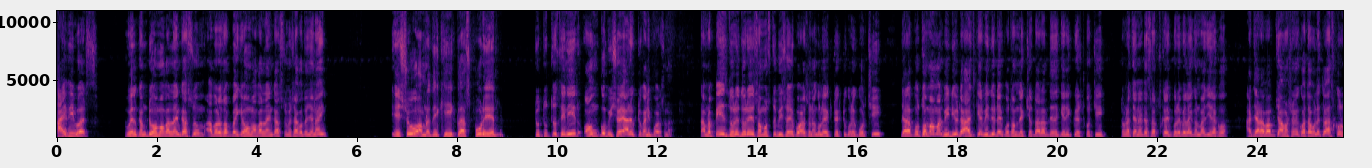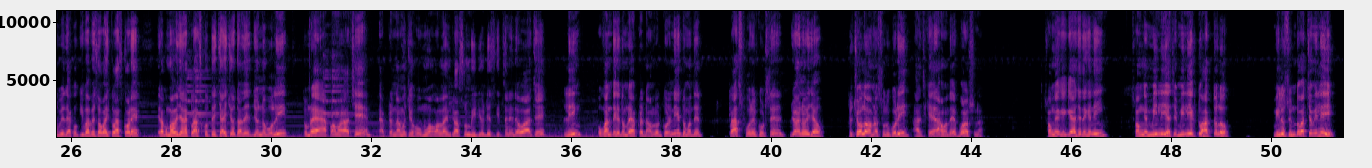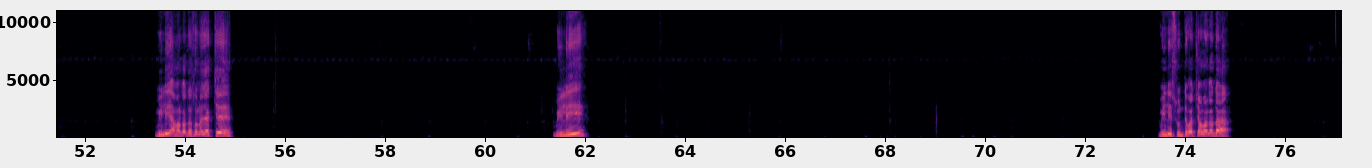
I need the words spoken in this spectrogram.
Hi viewers welcome to homework online classroom আবারও সবাইকে homework online ক্লাসরুমে স্বাগত জানাই। এসো আমরা দেখি ক্লাস ফোরের চতুর্থ শ্রেণির অঙ্ক বিষয়ে আরও একটুখানি পড়াশোনা। আমরা পেজ ধরে ধরে সমস্ত বিষয়ে পড়াশোনাগুলো একটু একটু করে করছি। যারা প্রথম আমার ভিডিওটা, আজকের ভিডিওটাই প্রথম দেখছ, তাদেরকে রিকোয়েস্ট করছি, তোমরা চ্যানেলটা সাবস্ক্রাইব করে বেল আইকন বাজিয়ে রাখো। আর যারা ভাবছ আমার সঙ্গে কথা বলে ক্লাস করবে, দেখো কীভাবে সবাই ক্লাস করে। এরকমভাবে যারা ক্লাস করতে চাইছো, তাদের জন্য বলি, তোমরা অ্যাপ আমার আছে। অ্যাপটার নাম হচ্ছে হোমওয়ার্ক অনলাইন ক্লাসরুম ভিডিও ডেসক্রিপশানে দেওয়া আছে। লিঙ্ক ওখান থেকে তোমরা অ্যাপটা ডাউনলোড করে নিয়ে তোমাদের ক্লাস ফোরের কোর্সে জয়েন হয়ে যাও। তো চলো আমরা শুরু করি আজকে আমাদের পড়াশোনা। সঙ্গে কে কে আছে দেখে নিই? সঙ্গে মিলি আছে। মিলি, একটু হাত তোলো। মিলু, শুনতে পাচ্ছ মিলি? মিলি, আমার কথা শোনা যাচ্ছে? মিলি মিলি শুনতে পাচ্ছ আমার কথা?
